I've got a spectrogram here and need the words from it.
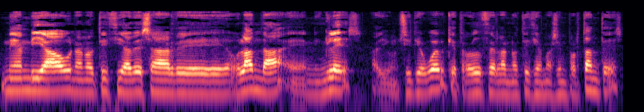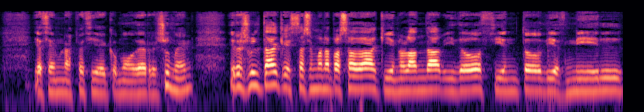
me ha enviado una noticia de esas de Holanda en inglés. Hay un sitio web que traduce las noticias más importantes y hacen una especie de, como de resumen. Y resulta que esta semana pasada aquí en Holanda ha habido 110.000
